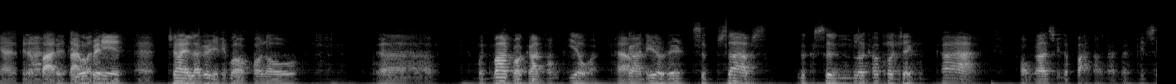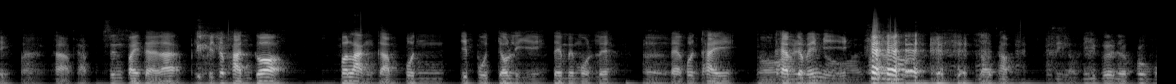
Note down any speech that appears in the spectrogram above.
งานศิลปะในต่างประเทศอ่าใช่แล้วก็อย่างที่บอกพอเราเอ่อมันมากกว่าการท่องเที่ยวอะครับการที่เราได้ซึมซาบลึกซึ้งแล้วก็เข้าใจคุณค่าของงานศิลปะเหล่านั้นมันพิเศษมากครับครับ ซึ่งไปแต่ละพิพิธภัณฑ์ก็ฝรั่งกับคนญี่ปุ่นเกาหลีเต็มไปหมดเลย เออแต่คนไทย น้อยแทบจะไม่มีน้อยเราทำสิ่งเหล่านี้เพื่อจะโปรโม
